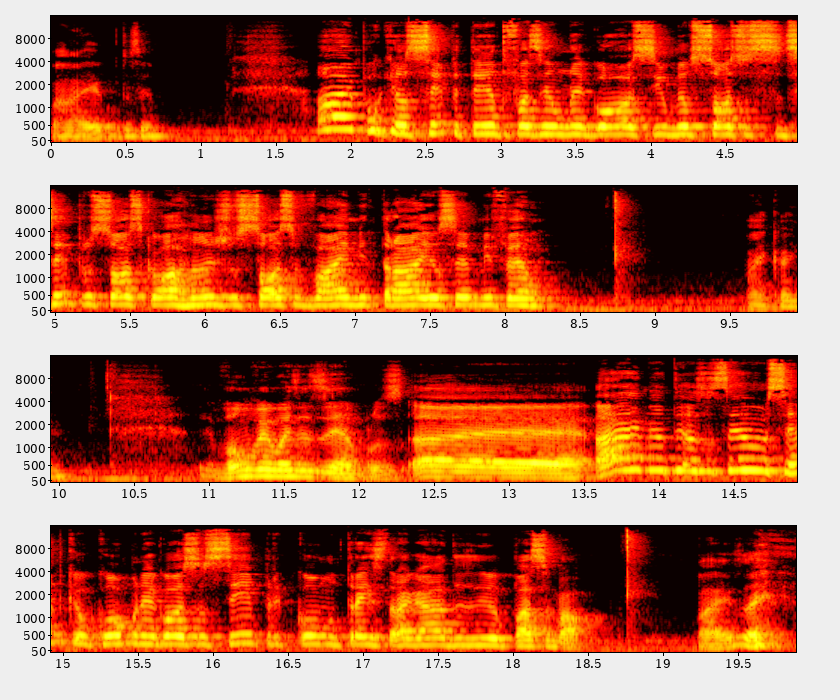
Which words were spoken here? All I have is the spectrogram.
Vai acontecer. Ai, porque eu sempre tento fazer um negócio e o meu sócio, sempre o sócio que eu arranjo, o sócio vai, me trai, eu sempre me ferro. Vai cair. Vamos ver mais exemplos. É... Ai, meu Deus do céu, sempre que eu como negócio, eu sempre como trem estragado e eu passo mal. Vai, aí.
